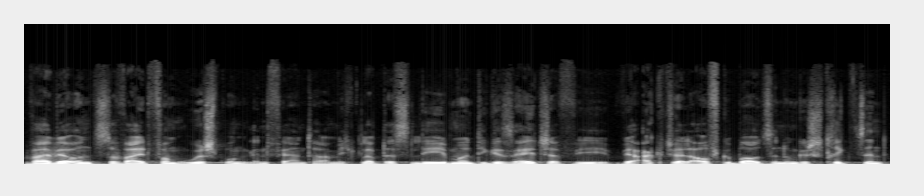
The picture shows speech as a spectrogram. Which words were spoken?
weil wir uns so weit vom Ursprung entfernt haben. Ich glaube, das Leben und die Gesellschaft, wie wir aktuell aufgebaut sind und gestrickt sind,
